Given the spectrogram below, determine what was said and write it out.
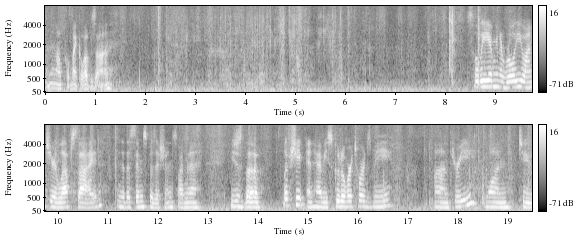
And then I'll put my gloves on. So Lee, I'm gonna roll you onto your left side into the Sims position. So I'm gonna use the lift sheet and have you scoot over towards me on three. One, two,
